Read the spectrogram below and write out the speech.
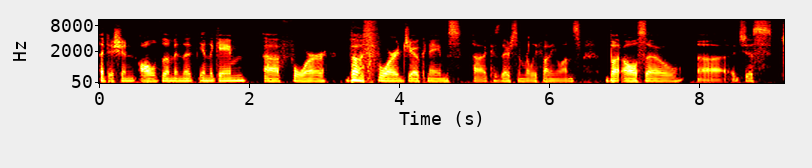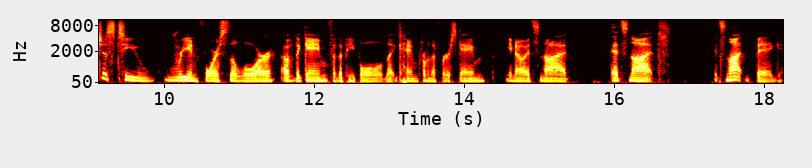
addition. All of them in the in the game, uh, for both for joke names, because there's some really funny ones, but also uh, just just to reinforce the lore of the game for the people that came from the first game. You know, it's not it's not it's not big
